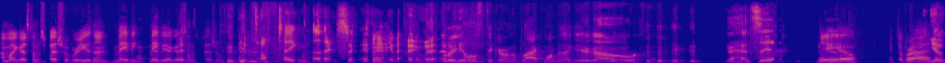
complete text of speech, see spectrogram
I might got something special for you then. Maybe. Maybe I got something special. It don't take much, you know. Just put a yellow sticker on a black one. Be like, here you go. That's it. There you go. Surprise. Give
